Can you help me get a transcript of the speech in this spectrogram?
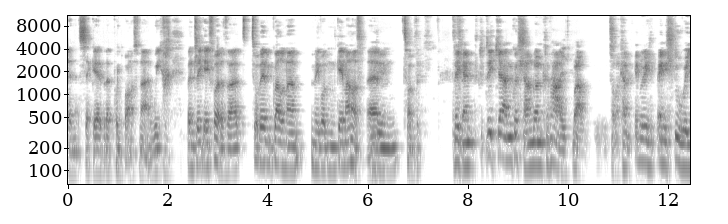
yn sicr, bydd y pwynt bonus hwnna yn wych. Bydd yn dreig ei ffwrdd, a ti'n be, fi'n gweld hwnna yn mynd i fod yn gêm anodd. Um, Dreigiau'n dreigia gwella ond rwy'n cryfhau, wel, ti'n be, ennill dwy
